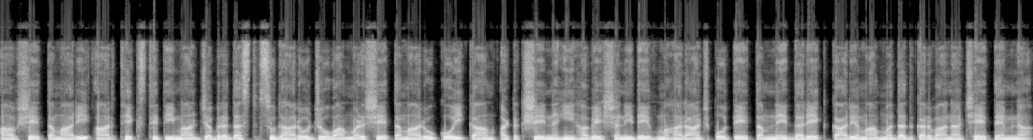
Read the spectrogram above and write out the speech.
આવશે, તમારી આર્થિક સ્થિતિમાં જબરદસ્ત સુધારો જોવા મળશે, તમારું કોઈ કામ અટકશે નહીં. હવે શનિદેવ મહારાજ પોતે તમને દરેક કાર્યમાં મદદ કરવાના છે તેમના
